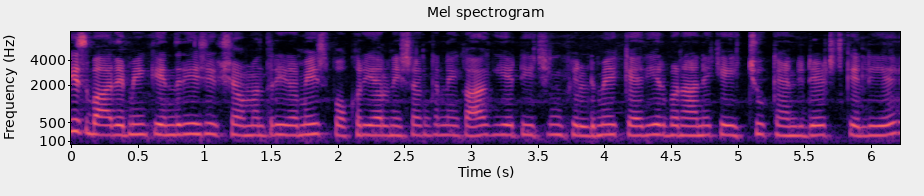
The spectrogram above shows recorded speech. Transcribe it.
इस बारे में केंद्रीय शिक्षा मंत्री रमेश पोखरियाल निशंक ने कहा कि ये टीचिंग फ़ील्ड में कैरियर बनाने के इच्छुक कैंडिडेट्स के लिए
